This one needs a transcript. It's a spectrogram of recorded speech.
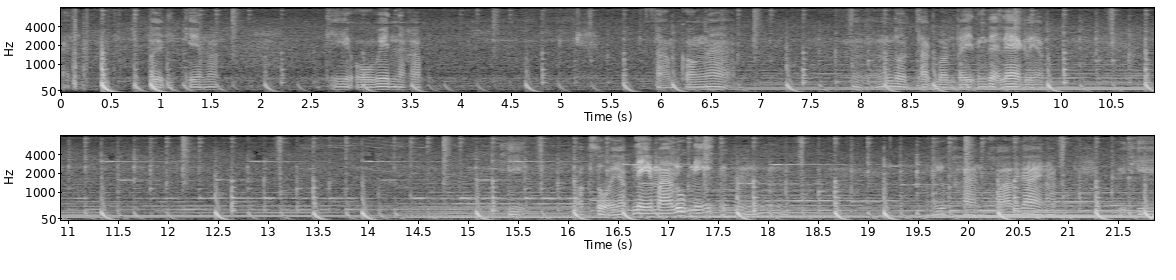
ครับเปิดอีกเกมครับที่โอเว่นนะครับสามกองหน้าโดนตัดบอลไปตั้งแต่แรกเลยครับที่บล็อกสวยครับ เนมาลูกนี้ อื้อหืออายุคานคว้าไม่ได้นะครับ อยู่ที่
